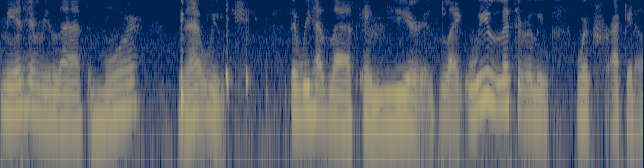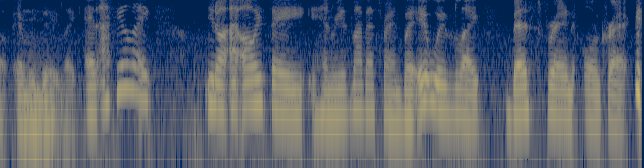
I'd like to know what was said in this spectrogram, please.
me and Henry laughed more that week than we have laughed in years. Like we literally were cracking up every Mhm. day. Like and I feel like you know, I always say Henry is my best friend, but it was like best friend on crack. it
